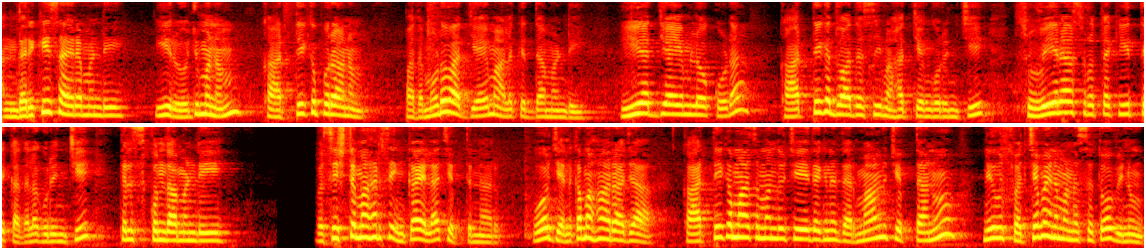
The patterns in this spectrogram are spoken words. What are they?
అందరికీ సైరమండి ఈరోజు మనం కార్తీక పురాణం పదమూడవ అధ్యాయం ఆలకిద్దామండి. ఈ అధ్యాయంలో కూడా కార్తీక ద్వాదశి మహత్యం గురించి సువీర శృతకీర్తి కథల గురించి తెలుసుకుందామండి. వశిష్ఠ మహర్షి ఇంకా ఇలా చెప్తున్నారు. ఓ జనక మహారాజా కార్తీక మాసమందు చేయదగిన ధర్మాలను చెప్తాను. నీవు స్వచ్ఛమైన మనస్సుతో విను.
